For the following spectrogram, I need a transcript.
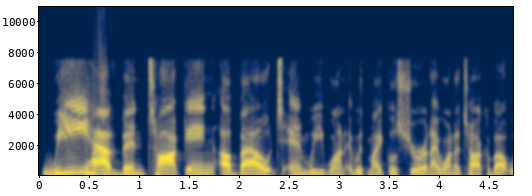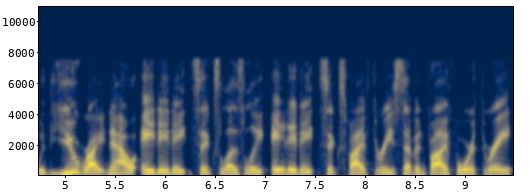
We have been talking about, and we want with Michael Shure, and I want to talk about with you right now. 8886 Leslie, 888 653 7543.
